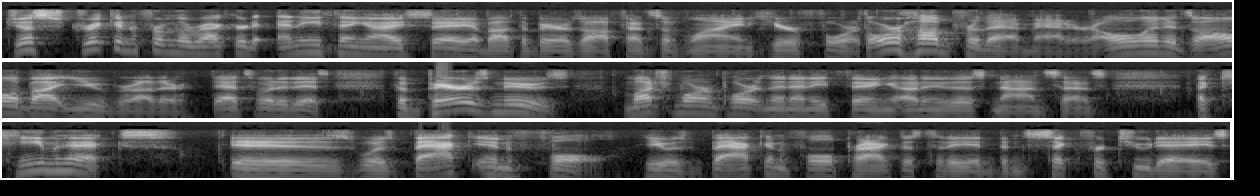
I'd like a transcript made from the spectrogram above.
just stricken from the record anything I say about the Bears offensive line here forth or hub for that matter. Olin, it's all about you, brother. That's what it is. The Bears news much more important than anything any of this nonsense. Akiem Hicks is was back in full. He was back in full practice today. He had been sick for two days.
